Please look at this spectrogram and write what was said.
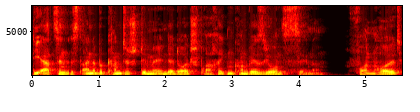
Die Ärztin ist eine bekannte Stimme in der deutschsprachigen Konversionsszene. Von Holt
